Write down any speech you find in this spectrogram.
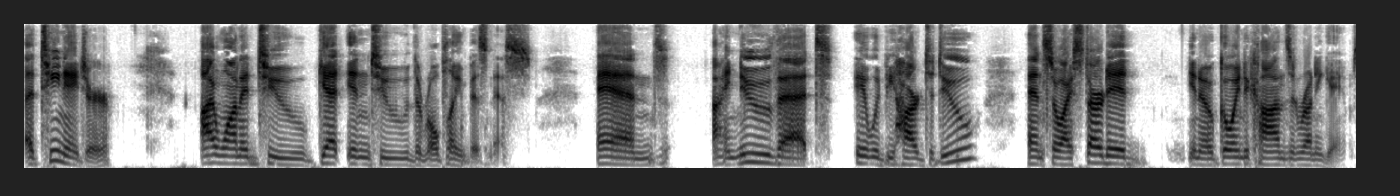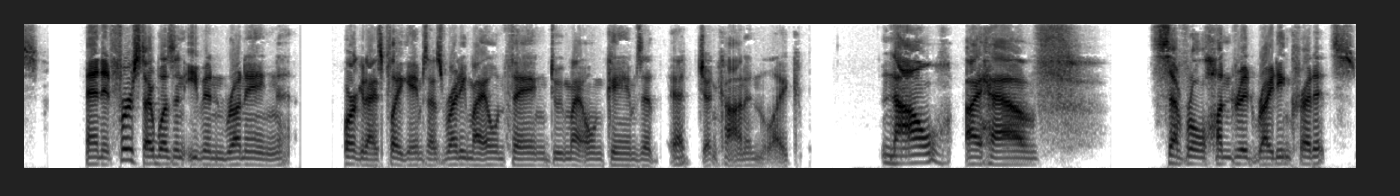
a teenager, I wanted to get into the role playing business. And I knew that it would be hard to do. And so I started, you know, going to cons and running games. And at first, I wasn't even running organized play games. I was writing my own thing, doing my own games at, at Gen Con and the like. Now I have several hundred writing credits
